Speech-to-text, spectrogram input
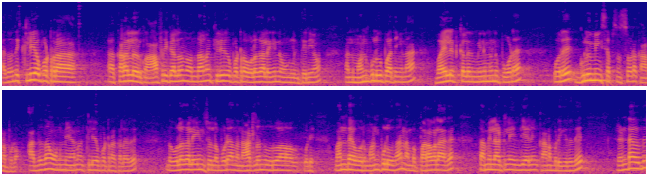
அது வந்து கிளியோபொட்ரா கலரில் இருக்கும். ஆப்பிரிக்காலேருந்து வந்தாலும் கிளியோபட்ரா உலக அழகின்னு உங்களுக்கு தெரியும். அந்த மண்புழு பார்த்தீங்கன்னா வயலட் கலர் மினுமினு போட ஒரு குளுமிங் சப்ஸ்டன்ஸோட காணப்படும். அதுதான் உண்மையான கிளியோபொட்ரா கலரு இந்த உலகலைன்னு சொல்லக்கூடிய அந்த நாட்டிலேருந்து உருவாகக்கூடிய வந்த ஒரு மண்புழு தான் நம்ம பரவலாக தமிழ்நாட்டிலும் இந்தியாவிலையும் காணப்படுகிறது. ரெண்டாவது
